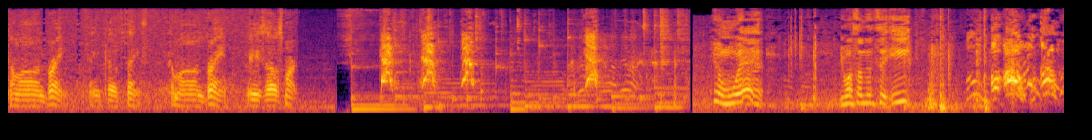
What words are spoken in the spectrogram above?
Come on, brain. Think of things. Come on, brain. Be so smart. Him wet. You want something to eat? Oh, oh, oh!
